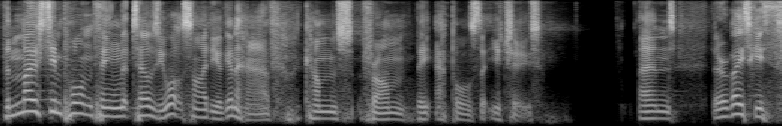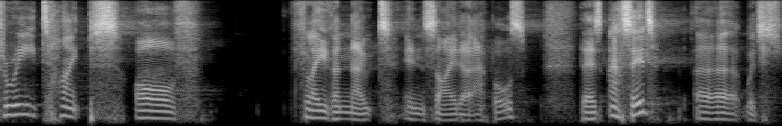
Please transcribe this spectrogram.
the most important thing that tells you what cider you're going to have comes from the apples that you choose. And there are basically three types of flavor note in cider apples. There's acid, uh, which,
